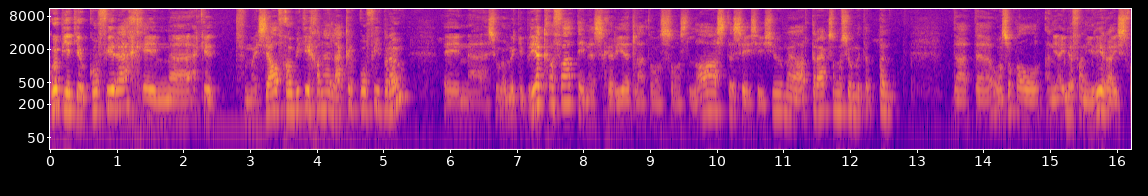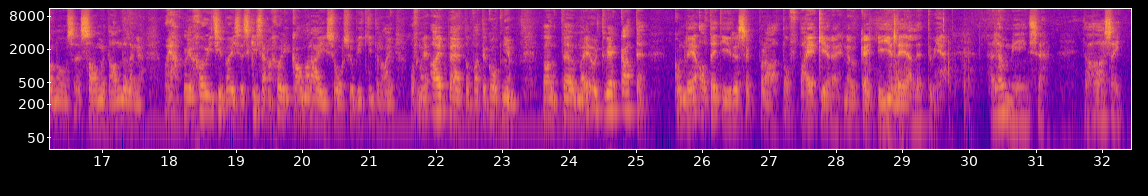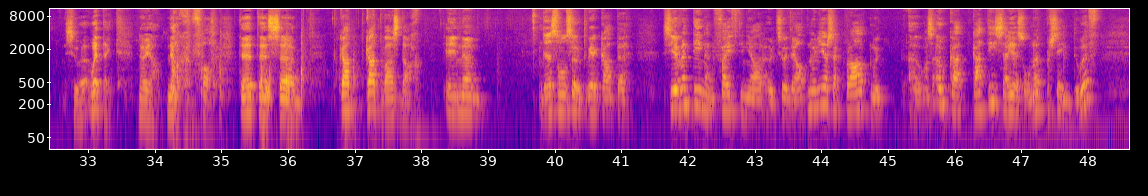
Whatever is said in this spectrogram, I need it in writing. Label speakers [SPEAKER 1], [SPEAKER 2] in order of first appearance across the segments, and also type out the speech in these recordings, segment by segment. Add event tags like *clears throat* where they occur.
[SPEAKER 1] Ek hoop jy het jou koffie reg en uh ek het vir myself gou 'n bietjie gaan 'n lekker koffie brou en uh so 'n oombliekie breek gevat en is gereed laat ons ons laaste sessie. Sjoe, my hart trek sommer so met 'n punt dat uh, ons ook al aan die einde van hierdie reis van ons is saam met handelinge. O ja, ek wil jou gou ietsie wys. Ekskuus, ek gaan gou die kamera hierso so 'n bietjie draai of my iPad op wat ek opneem. Want uh, my ou twee katte kom lê altyd hier as ek praat of baie kere. Nou kyk, hier lê hulle twee. Hallo mense. Daar is hy so oudheid. Nou ja, in elk geval. Dit is ehm um, kat kat wasdag. En ehm um, dis ons ou twee katte 17 en 15 jaar oud. So dit help nou nie as ek praat met uh, ons ou kat Kattie, sy is 100% doof,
